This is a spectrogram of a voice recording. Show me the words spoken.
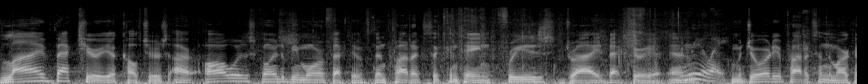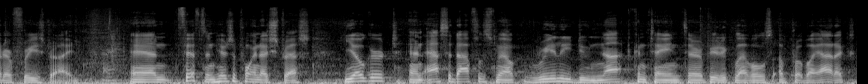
Live bacteria cultures are always going to be more effective than products that contain freeze-dried bacteria. And Really? the majority of products on the market are freeze-dried. Okay. And fifth, and here's a point I stress, yogurt and acidophilus milk really do not contain therapeutic levels of probiotics,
